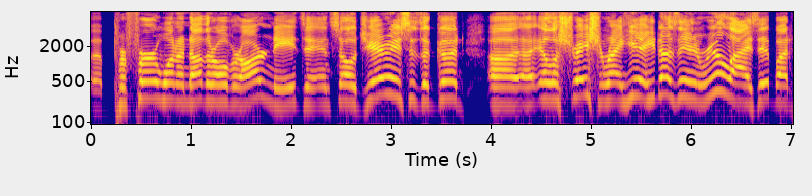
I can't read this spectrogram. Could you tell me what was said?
uh prefer one another over our needs. And so Jairus is a good uh, illustration right here. He doesn't even realize it, but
